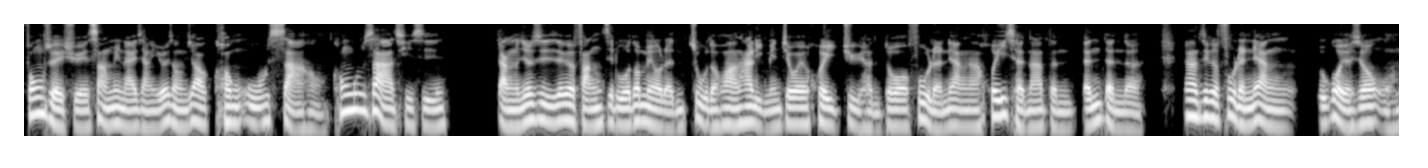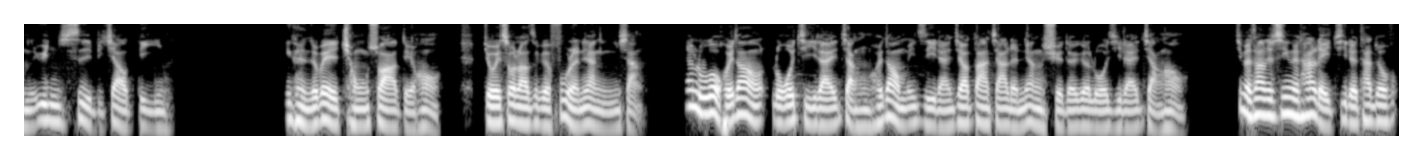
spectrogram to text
风水学上面来讲，有一种叫空屋煞哈。空屋煞其实讲的就是这个房子如果都没有人住的话，它里面就会汇聚很多负能量啊、灰尘啊等等等的。那这个负能量，如果有时候我们运势比较低，你可能就被冲刷掉哈，就会受到这个负能量影响。那如果回到逻辑来讲，回到我们一直以来教大家能量学的一个逻辑来讲哈。基本上就是因为它累积了，它就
